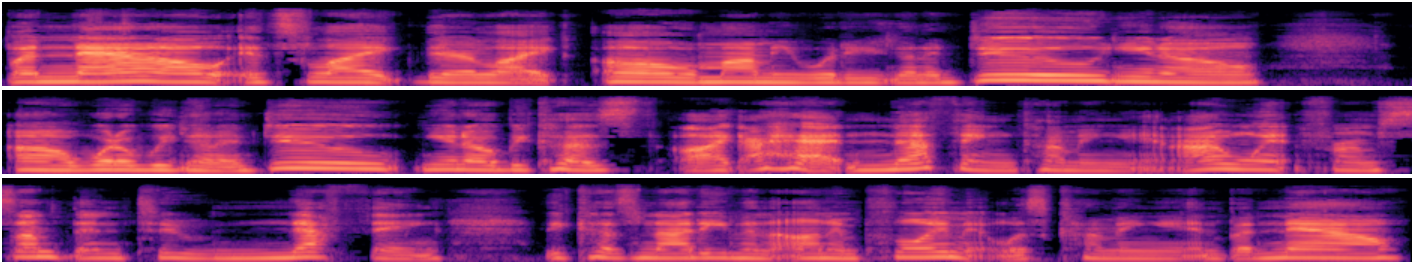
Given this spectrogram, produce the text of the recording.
But now it's like they're like, "Oh, mommy, what are you going to do?" you know, uh, what are we going to do? You know, because like I had nothing coming in. I went from something to nothing because not even unemployment was coming in. But now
